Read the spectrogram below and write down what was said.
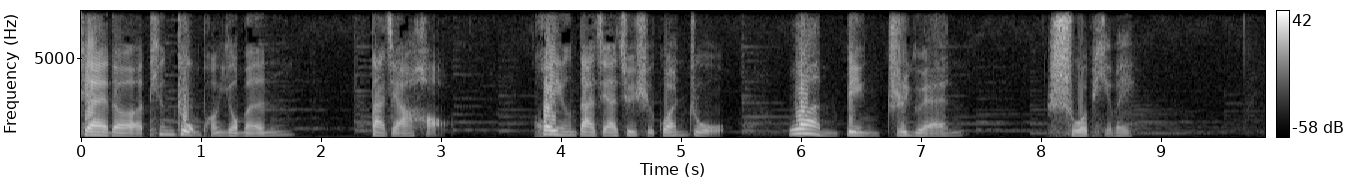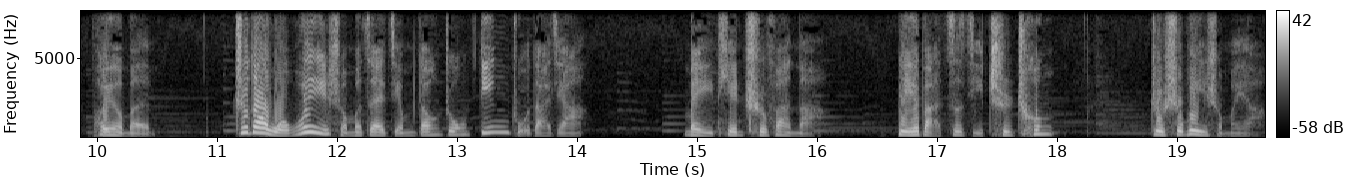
亲爱的听众朋友们，大家好，欢迎大家继续关注《万病之源说脾胃》。朋友们，知道我为什么在节目当中叮嘱大家每天吃饭呐，别把自己吃撑，这是为什么呀？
